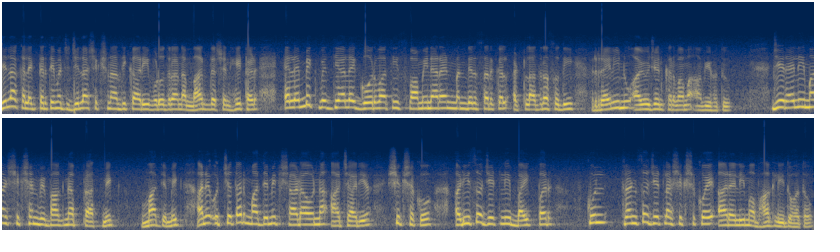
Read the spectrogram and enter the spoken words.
જિલ્લા કલેક્ટર તેમજ જિલ્લા શિક્ષણાધિકારી વડોદરાના માર્ગદર્શન હેઠળ એલેમ્બિક વિદ્યાલય ગોરવાથી સ્વામિનારાયણ મંદિર સર્કલ અટલાદરા સુધી રેલીનું આયોજન કરવામાં આવ્યું હતું, જે રેલીમાં શિક્ષણ વિભાગના પ્રાથમિક માધ્યમિક અને ઉચ્ચતર માધ્યમિક શાળાઓના આચાર્ય શિક્ષકો અઢીસો જેટલી બાઇક પર કુલ ત્રણસો જેટલા શિક્ષકોએ આ રેલીમાં ભાગ લીધો હતો.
